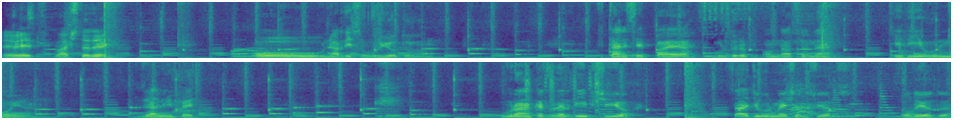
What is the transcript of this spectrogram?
Evet başladık. Oo neredeyse vuruyordum. Bir tane sehpaya vurdurup ondan sonra kediyi vurma oyunu. Güzel mi İpek? Vuran kazanır diye bir şey yok. Sadece vurmaya çalışıyoruz. Oluyordu.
